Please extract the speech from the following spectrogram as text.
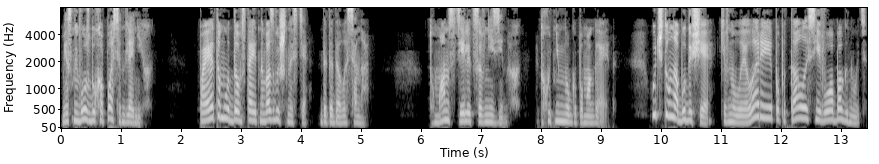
«Местный воздух опасен для них». «Поэтому дом стоит на возвышенности», — догадалась она. Туман стелится в низинах. Это хоть немного помогает. «Учту на будущее», — кивнула Элария и попыталась его обогнуть,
